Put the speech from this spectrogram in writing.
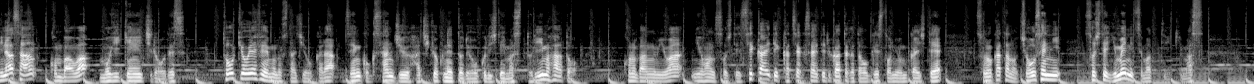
皆さんこんばんは。茂木健一郎です。東京 FM のスタジオから全国38局ネットでお送りしていますドリームハート。この番組は日本そして世界で活躍されている方々をゲストにお迎えしてその方の挑戦にそして夢に迫っていきます。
